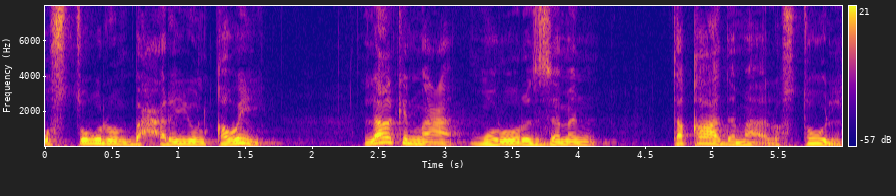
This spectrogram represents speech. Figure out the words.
أسطول بحري قوي. لكن مع مرور الزمن تقادم الأسطول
